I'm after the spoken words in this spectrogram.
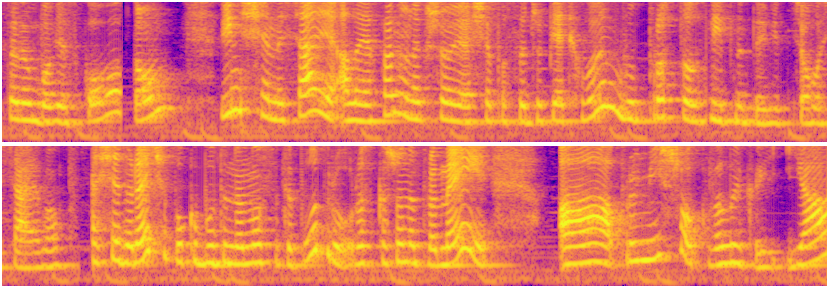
Це не обов'язково. Тон. Він ще не сяє, але я впевнена, якщо я ще посиджу 5 хвилин, ви просто зліпнете від цього сяєва. А ще, до речі, поки буду наносити пудру, розкажу не про неї, а про мій шок великий. Я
